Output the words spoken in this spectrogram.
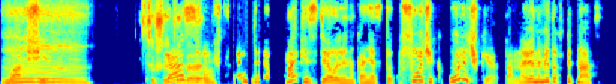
Вообще. Mm. Слушай, Сейчас это да. в центре Маки сделали наконец-то кусочек улички, там, наверное, метров 15,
